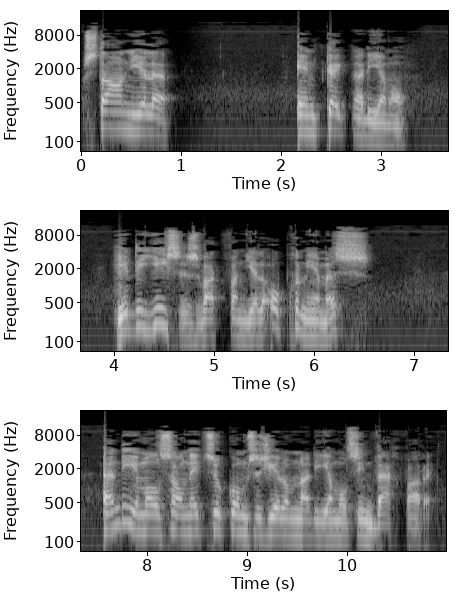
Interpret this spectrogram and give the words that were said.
staan julle en kyk na die hemel? Hierdie Jesus wat van julle opgeneem is, in die hemel sal net so kom soos julle hom na die hemel sien wegvaar het."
